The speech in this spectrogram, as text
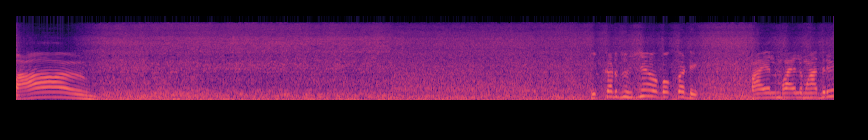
పా ఇక్కడ చూసినా ఒక్కొక్కటి. పాయలు పాయలు మాదిరి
